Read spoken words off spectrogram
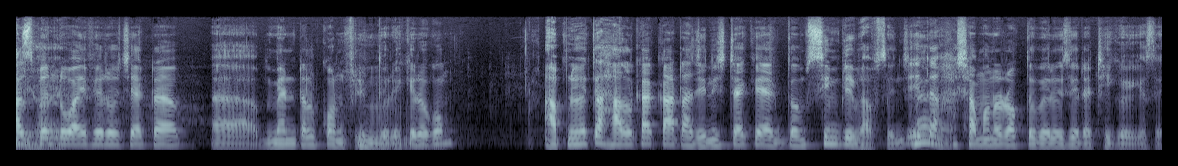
হাজব্যান্ড ওয়াইফের হচ্ছে একটা মেন্টাল কনফ্লিক্ট তৈরি। কীরকম? আপনি হয়তো হালকা কাটা জিনিসটাকে একদম সিম্পলি ভাবছেন যে এটা সামান্য রক্ত বেরোয়েছে এটা ঠিক হয়ে গেছে।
